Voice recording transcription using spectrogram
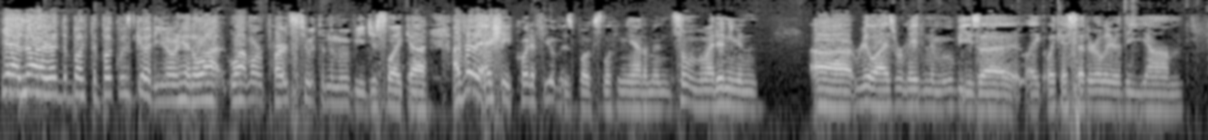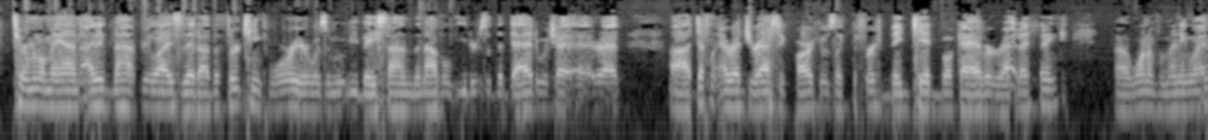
Yeah, no, I read the book. The book was good. You know, it had a lot, lot more parts to it than the movie. Just like uh, I've read actually quite a few of his books, looking at them, and some of them I didn't even uh, realize were made into movies. Uh, like, like I said earlier, the um, Terminal Man. I did not realize that uh, the Thirteenth Warrior was a movie based on the novel Eaters of the Dead, which I, I read. Uh, definitely, I read Jurassic Park. It was like the first big kid book I ever read. I think uh, one of them anyway.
